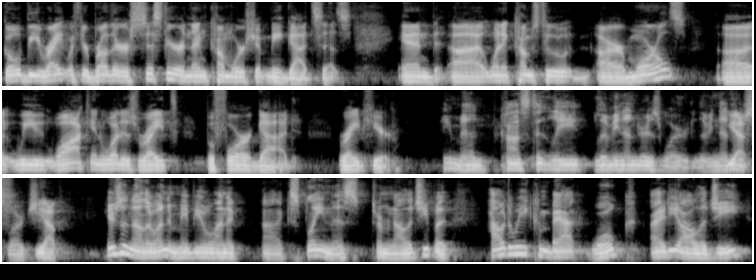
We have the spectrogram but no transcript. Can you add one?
go be right with your brother or sister, and then come worship me, God says. And uh, when it comes to our morals, uh, we walk in what is right before God, right here. Amen. Constantly living under his word, living under yes. his lordship. Yep. Here's another one, and maybe you want to uh, explain this terminology, but how do we combat woke ideology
